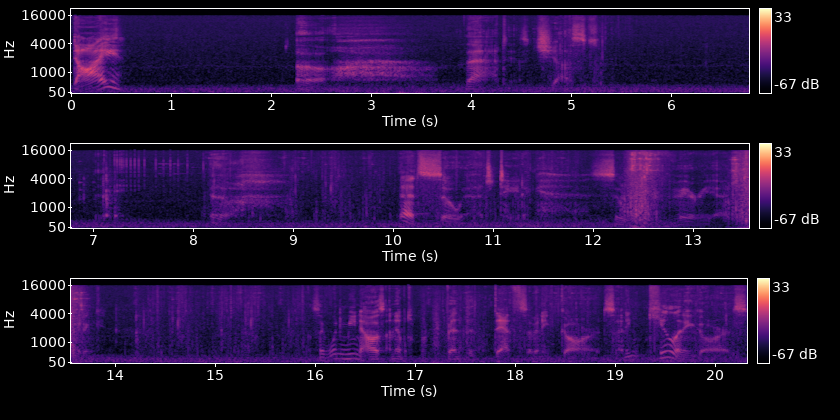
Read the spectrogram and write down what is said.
die? Uh, that is just... Ugh. That's so agitating. So very agitating. It's like, what do you mean I was unable to prevent the deaths of any guards? I didn't kill any guards.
